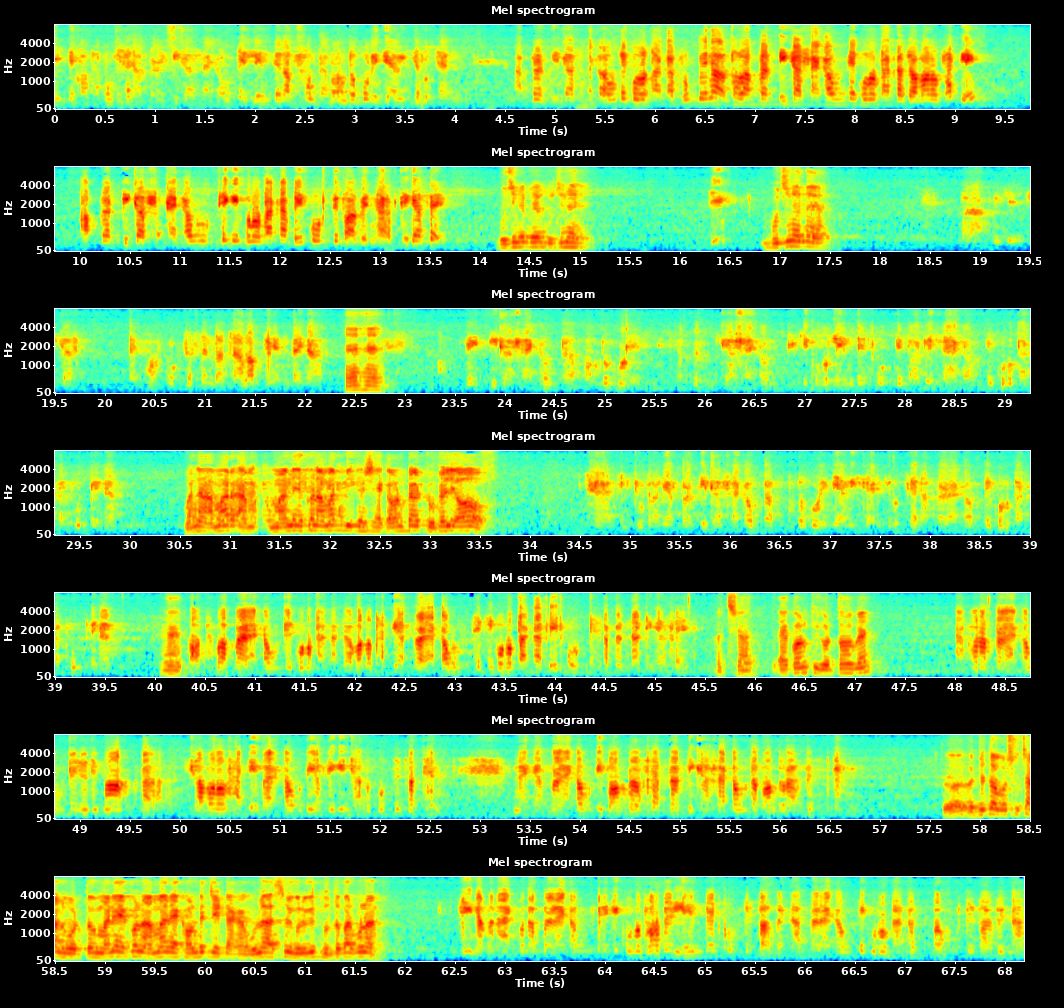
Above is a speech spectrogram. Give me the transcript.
আপনি যে কথা বলছেন আপনার বিকাশ অ্যাকাউন্টে লেনদেন অপশনটা বন্ধ করে দেওয়া হয়েছে বুঝছেন? আপনার বিকাশ অ্যাকাউন্টে কোনো টাকা ঢুকবে না অথবা আপনার বিকাশ অ্যাকাউন্টে কোনো টাকা জমানো থাকলে আপনার বিকাশ অ্যাকাউন্ট থেকে কোনো টাকা বের করতে পারবেন না ঠিক আছে? বুঝি না ভাইয়া বুঝি জি? বুঝি না ভাইয়া। মানে আপনি যে বিকাশ করতেছেন বা চালাচ্ছেন তাই না? হ্যাঁ হ্যাঁ। বিকাশ অ্যাকাউন্টটা বন্ধ করে আপনার বিকাশ অ্যাকাউন্ট থেকে কোনো লেনদেন করতে পারবেন না অ্যাকাউন্টে কোনো টাকা ঢুকবে না। মানে আমার মানে এখন আমার বিকাশ অ্যাকাউন্টটা টোটালি অফ হ্যাঁ টোটালি আপনার বিকাশ অ্যাকাউন্টটা বন্ধ করে দেওয়া হয়েছে আর কি বুঝছেন? আপনার অ্যাকাউন্টে কোনো টাকা ঢুকবে না। অথবা আপনার অ্যাকাউন্টে কোনো টাকা জমানো থাকলে আপনার অ্যাকাউন্ট থেকে কোনো টাকা বের করতে পারবেন না ঠিক আছে? আচ্ছা এখন কি করতে হবে? এখন আপনার অ্যাকাউন্টে যদি কোনো জমানো থাকে বা অ্যাকাউন্টটি আপনি কি চালু করতে চাচ্ছেন? নাকি আপনার অ্যাকাউন্টটি বন্ধ আছে আপনার বিকাশ অ্যাকাউন্টটা বন্ধ রাখতে? তো ওটা তো অবশ্যই চালু করতে হবে। মানে এখন আমার অ্যাকাউন্টে যে টাকাগুলো আছে ওইগুলো কি তুলতে পারব না? জি না মানে এখন আপনার অ্যাকাউন্ট থেকে কোনো ধরনের লেনদেন করতে পারবেন না। আপনার অ্যাকাউন্টে কোনো টাকা করতে পারবেন না।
